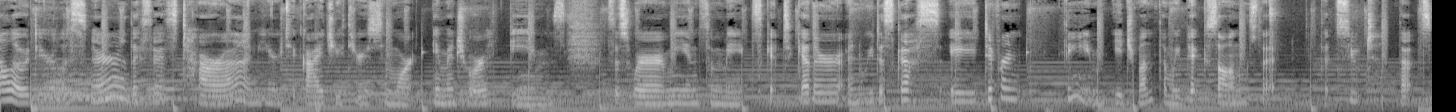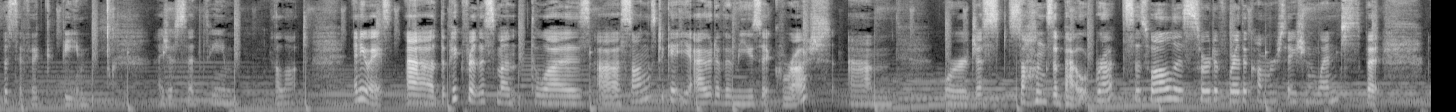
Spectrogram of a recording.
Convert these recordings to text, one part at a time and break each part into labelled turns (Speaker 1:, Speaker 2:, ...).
Speaker 1: Hello, dear listener. This is Tara. I'm here to guide you through some more immature themes. This is where me and some mates get together and we discuss a different theme each month and we pick songs that, that suit that specific theme. I just said theme a lot. Anyways, uh, the pick for this month was uh, songs to get you out of a music rut. Um, or just songs about ruts as well is sort of where the conversation went. But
